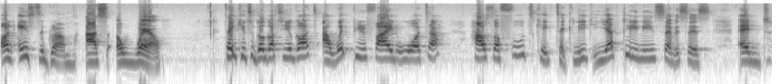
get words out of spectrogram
on Instagram as well. Thank you to Gogot Yogurt, Awake Purified Water, House of Foods, Cake Technique, Yep Cleaning Services, and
